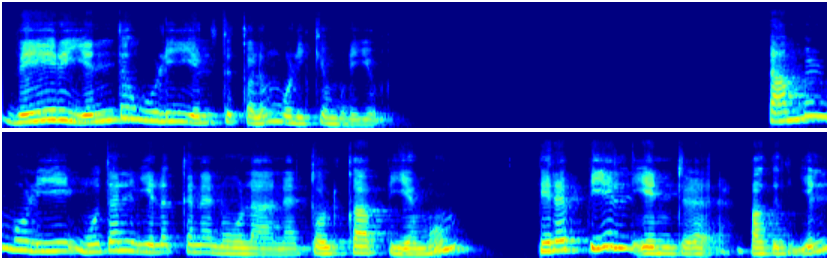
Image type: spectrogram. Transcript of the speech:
வேறு எந்த ஒளி எழுத்துக்களும் ஒழிக்க முடியும். தமிழ் மொழி முதல் இலக்கண நூலான தொல்காப்பியமும் பிறப்பியல் என்ற பகுதியில்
